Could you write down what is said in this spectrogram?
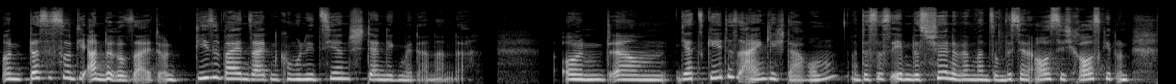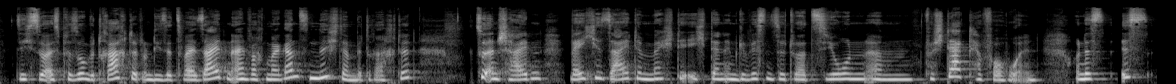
Und das ist so die andere Seite. Und diese beiden Seiten kommunizieren ständig miteinander. Und ähm, jetzt geht es eigentlich darum, und das ist eben das Schöne, wenn man so ein bisschen aus sich rausgeht und sich so als Person betrachtet und diese zwei Seiten einfach mal ganz nüchtern betrachtet, zu entscheiden, welche Seite möchte ich denn in gewissen Situationen ähm, verstärkt hervorholen. Und es ist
